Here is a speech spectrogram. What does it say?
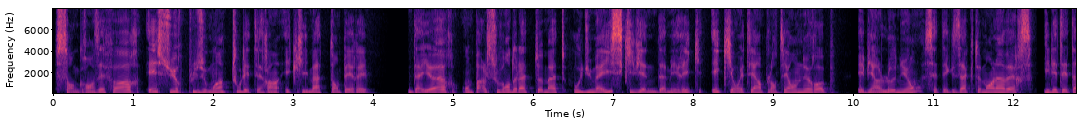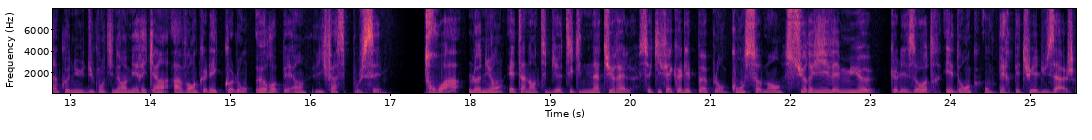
sans grands efforts, et sur plus ou moins tous les terrains et climats tempérés. D'ailleurs, on parle souvent de la tomate ou du maïs qui viennent d'Amérique et qui ont été implantés en Europe. Eh bien, l'oignon, c'est exactement l'inverse. Il était inconnu du continent américain avant que les colons européens l'y fassent pousser. 3. L'oignon est un antibiotique naturel, ce qui fait que les peuples en consommant survivaient mieux que les autres et donc ont perpétué l'usage.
